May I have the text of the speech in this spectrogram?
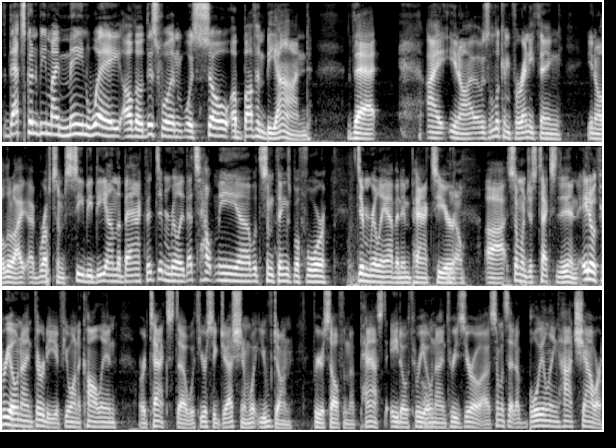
that's going to be my main way. Although this one was so above and beyond that I, you know, I was looking for anything. You know, a little. I, I rubbed some CBD on the back. That didn't really. That's helped me uh, with some things before. Didn't really have an impact here. No. Uh, someone just texted in 8030930 if you want to call in or text uh, with your suggestion what you've done for yourself in the past 8030930 uh, someone said a boiling hot shower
